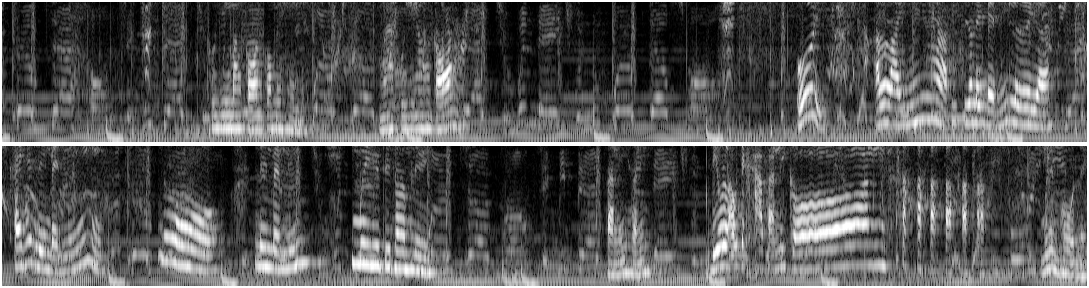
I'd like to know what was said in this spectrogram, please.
I felt at home Take me back to กูยิงมังกรก็ไม่เห็นมากูยิงมังกร to an age when the world felt small เฮ้ย อะไรเนี่ยพี่ซื้อเล่นแบบนี้เลยอะ ใครให้เล่นแบบนี้โอ้เล่นแบบนี้ไม่ยุติธรรมเลยซันนี่ซันนี่เดี๋ยวเราจะฆ่าซันนี่ก่อนมื่นโหดเลย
